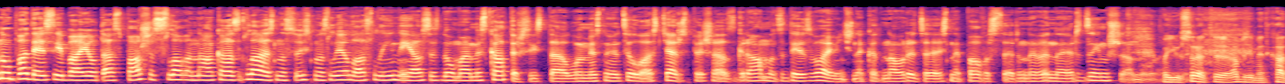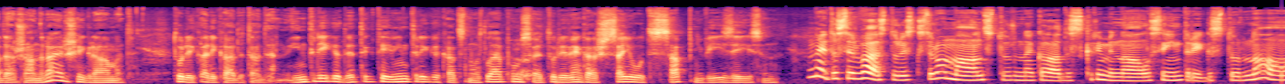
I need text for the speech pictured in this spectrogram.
Nu, patiesībā jau tās pašas slavenākās gleznas, vismaz lielās līnijās, es domāju, mēs katrs iztēlojamies. Nu, ja cilvēks ķers pie šādas grāmatas, diez vai viņš nekad nav redzējis ne pavasara, ne venēras dzimšanu. Vai jūs varat eh, apzīmēt, kādā žanrā ir šī grāmata? Tur ir arī kāda tāda intriga, detektīva intriga, kāds noslēpums, vai tur ir vienkārši sajūtas, sapņi, vīzijas. Un... Nē, tas ir vēsturisks romāns, tur nekādas kriminālas intrigas tur nav,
